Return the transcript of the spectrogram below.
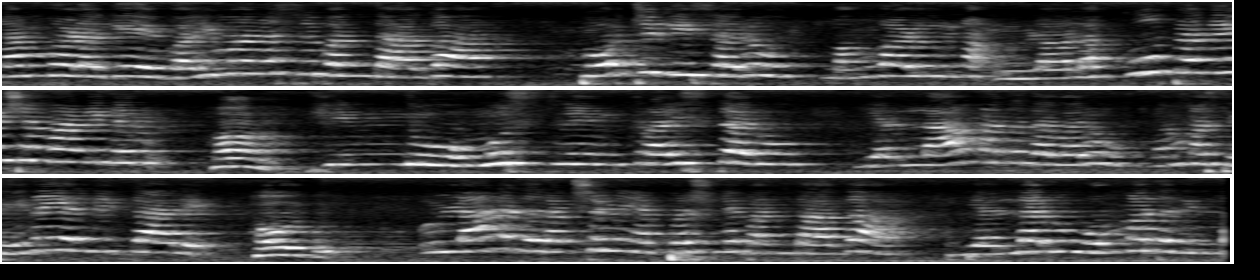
ನಮ್ಮೊಳಗೆ ವೈಮನಸ್ಸು ಬಂದಾಗ ಪೋರ್ಚುಗೀಸರು ಮಂಗಳೂರಿನ ಉಳ್ಳಾಲಕ್ಕೂ ಪ್ರವೇಶ ಮಾಡಿದರು. ಹಾ. ಹಿಂದೂ ಮುಸ್ಲಿಂ ಎಲ್ಲಾ ಮತದವರು ನಮ್ಮ ಸೇನೆಯಲ್ಲಿದ್ದಾರೆ. ಹೌದು. ಉಳ್ಳಾಣದ ರಕ್ಷಣೆಯ ಪ್ರಶ್ನೆ ಬಂದಾಗ ಎಲ್ಲರೂ ಒಮ್ಮತದಿಂದ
